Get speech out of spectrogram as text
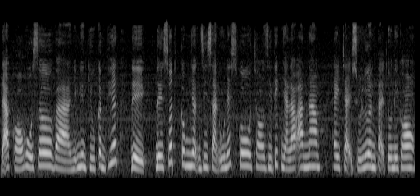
Đã có hồ sơ và những nghiên cứu cần thiết để đề xuất công nhận di sản UNESCO cho di tích nhà lao An Nam hay chạy suối lươn tại Tô Đê Khong.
